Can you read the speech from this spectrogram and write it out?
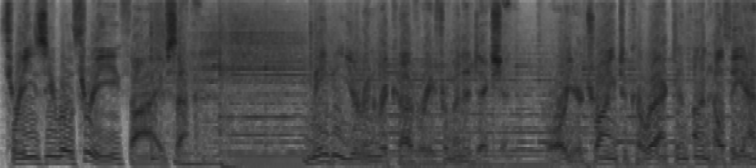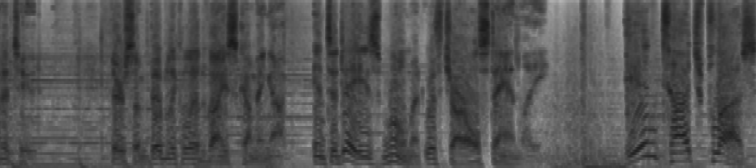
30357. Maybe you're in recovery from an addiction, or you're trying to correct an unhealthy attitude. There's some biblical advice coming up in today's Moment with Charles Stanley. In Touch Plus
